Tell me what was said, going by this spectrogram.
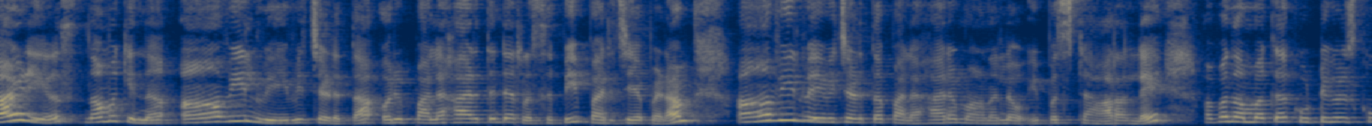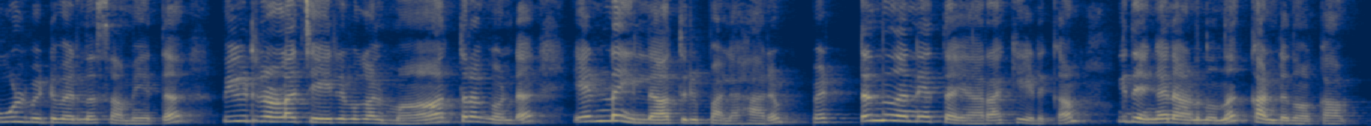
ഹായ് ഡിയേഴ്സ് നമുക്കിന്ന് ആവിയിൽ വേവിച്ചെടുത്ത ഒരു പലഹാരത്തിന്റെ റെസിപ്പി പരിചയപ്പെടാം. ആവിയിൽ വേവിച്ചെടുത്ത പലഹാരമാണല്ലോ ഇപ്പോൾ സ്റ്റാർ അല്ലേ? അപ്പോൾ നമുക്ക് കുട്ടികൾ സ്കൂൾ വിട്ട് വരുന്ന സമയത്ത് വീട്ടിലുള്ള ചേരുവകൾ മാത്രം കൊണ്ട് എണ്ണയില്ലാത്തൊരു പലഹാരം പെട്ടെന്ന് തന്നെ തയ്യാറാക്കിയെടുക്കാം. ഇതെങ്ങനെയാണെന്നൊന്ന് കണ്ടു നോക്കാം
